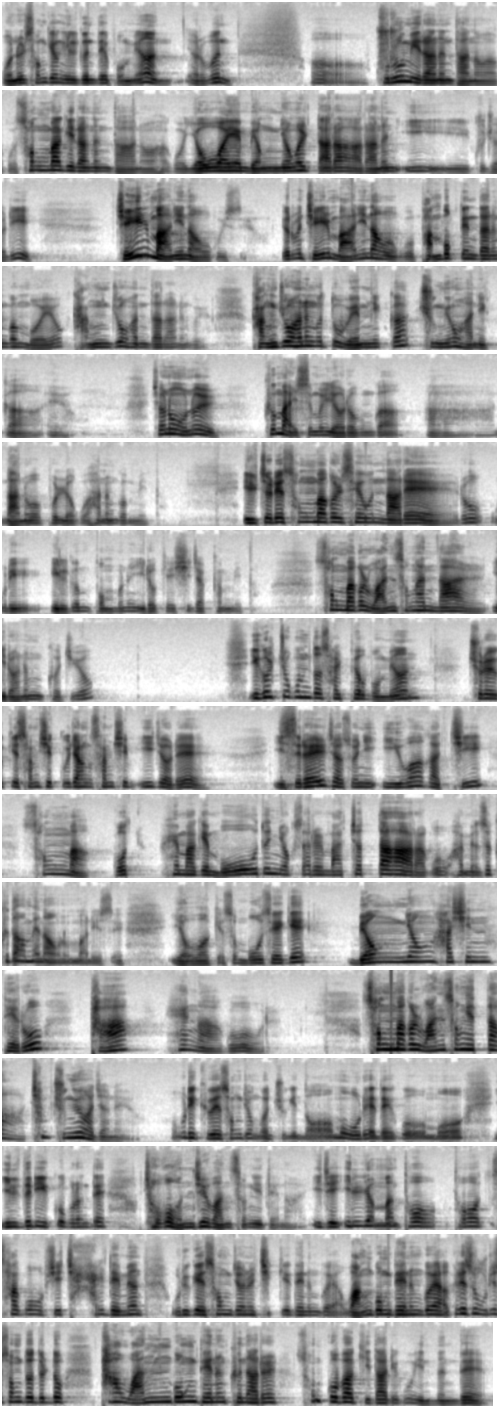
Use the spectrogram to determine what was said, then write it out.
오늘 성경 읽은 데 보면 여러분 어, 구름이라는 단어하고 성막이라는 단어하고 여호와의 명령을 따라라는 이 구절이 제일 많이 나오고 있어요. 여러분 제일 많이 나오고 반복된다는 건 뭐예요? 강조한다라는 거예요. 강조하는 것도 왜입니까? 중요하니까예요. 저는 오늘 그 말씀을 여러분과 아, 나누어 보려고 하는 겁니다. 1절에 성막을 세운 날에로 우리 읽은 본문은 이렇게 시작합니다. 성막을 완성한 날이라는 거지요. 이걸 조금 더 살펴보면 출애굽기 39장 32절에 이스라엘 자손이 이와 같이 성막 곧 회막의 모든 역사를 마쳤다라고 하면서 그 다음에 나오는 말이 있어요. 여호와께서 모세에게 명령하신 대로 다 행하고 성막을 완성했다. 참 중요하잖아요. 우리 교회 성전 건축이 너무 오래되고 뭐 일들이 있고 그런데 저거 언제 완성이 되나? 이제 1년만 더 더 사고 없이 잘 되면 우리 교회 성전을 짓게 되는 거야. 완공되는 거야. 그래서 우리 성도들도 다 완공되는 그날을 손꼽아 기다리고 있는데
